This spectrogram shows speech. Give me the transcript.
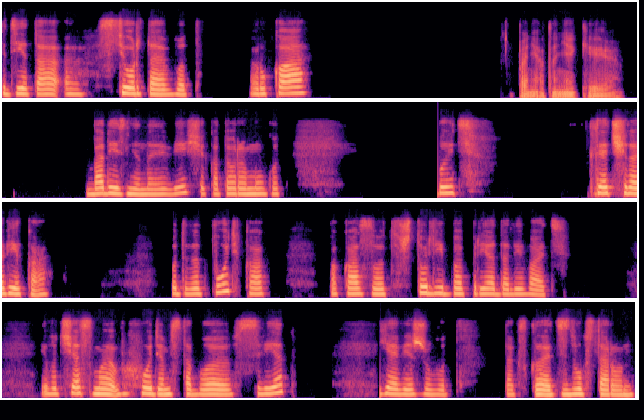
где-то э, стертая вот рука. Понятно, некие болезненные вещи, которые могут быть для человека. Вот этот путь, как показывает что-либо преодолевать. И вот сейчас мы выходим с тобой в свет. Я вижу вот, так сказать, с двух сторон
